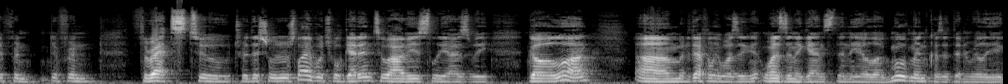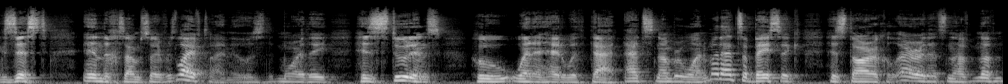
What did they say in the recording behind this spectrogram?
different different threats to traditional Jewish life, which we'll get into obviously as we go along. Um, but it definitely wasn't, wasn't against the neolog movement because it didn't really exist in the Chassam Sofer's lifetime. It was more the his students who went ahead with that. That's number one. But that's a basic historical error. That's no, no,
